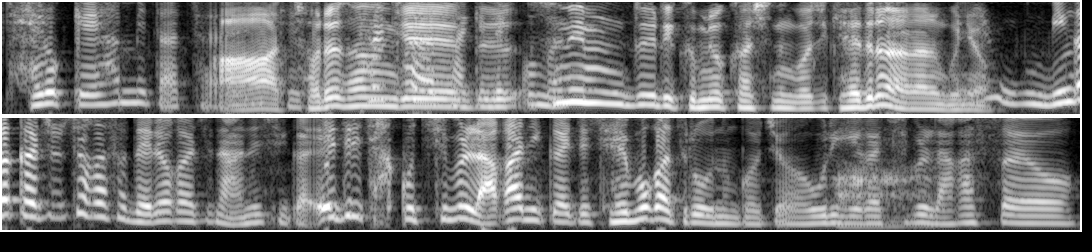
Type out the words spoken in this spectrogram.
자유롭게 합니다. 자, 아, 절에 사는 꿈을. 스님들이 금욕하시는 거지 개들은 안 하는군요. 민가까지 쫓아가서 내려가진 않으시니까 애들이 자꾸 집을 나가니까 이제 제보가 들어오는 거죠. 우리 아. 개가 집을 나갔어요.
